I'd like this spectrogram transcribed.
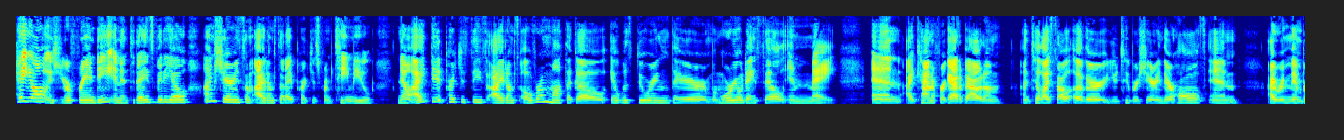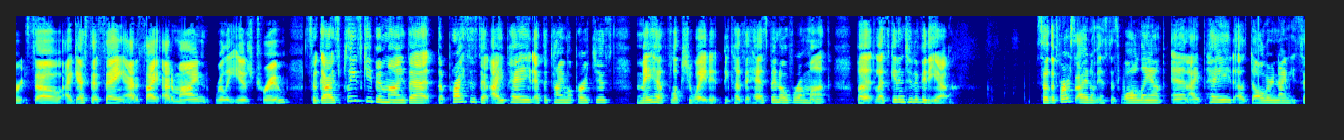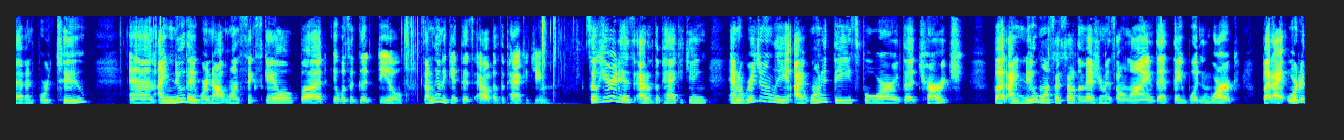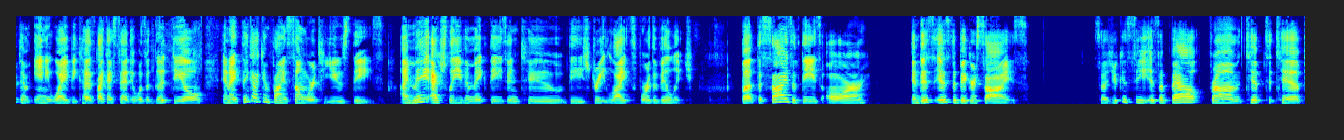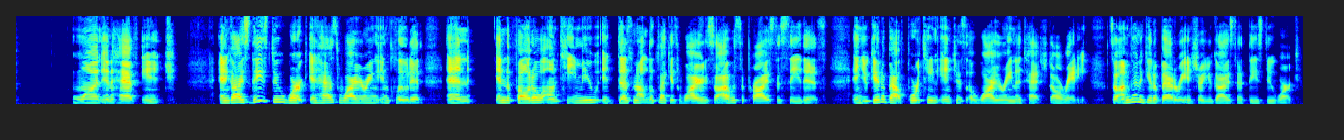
Hey y'all, it's your friend Dee and in today's video, I'm sharing some items that I purchased from Temu. Now I did purchase these items over a month ago. It was during their Memorial Day sale in May and I kind of forgot about them until I saw other YouTubers sharing their hauls and I remembered. So I guess that saying out of sight, out of mind really is true. So guys, please keep in mind that the prices that I paid at the time of purchase may have fluctuated because it has been over a month. But let's get into the video. So the first item is this wall lamp and I paid $1.97 for two. And I knew they were not 1 6 scale, but it was a good deal. So I'm going to get this out of the packaging. So here it is out of the packaging. And originally I wanted these for the church, but I knew once I saw the measurements online that they wouldn't work. But I ordered them anyway because, like I said, it was a good deal. And I think I can find somewhere to use these. I may actually even make these into the street lights for the village. But the size of these are, and this is the bigger size. So as you can see, it's about from tip to tip, one and a half inch. And guys, these do work. It has wiring included. And in the photo on Temu, it does not look like it's wired. So I was surprised to see this. And you get about 14 inches of wiring attached already. So I'm going to get a battery and show you guys that these do work.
